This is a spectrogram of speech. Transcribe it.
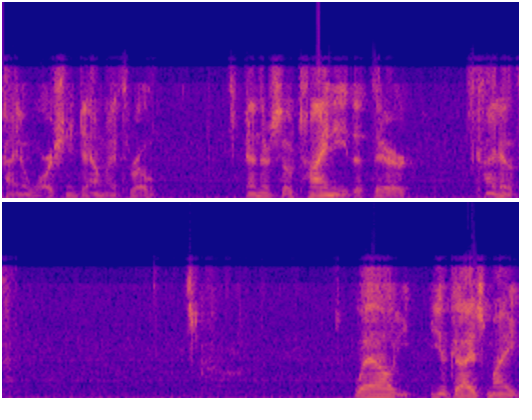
kind of washing down my throat. And they're so tiny that they're kind of well, you guys might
